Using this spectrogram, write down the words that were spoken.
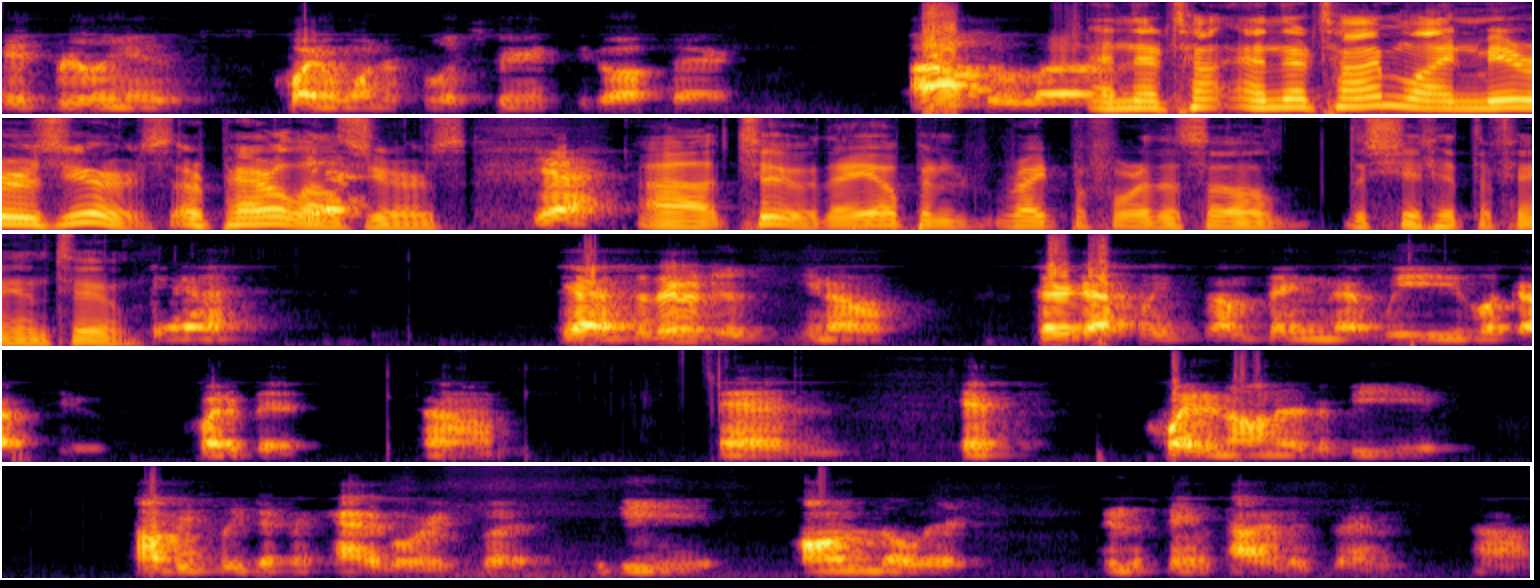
it really is quite a wonderful experience to go up there. I also love and their time and their timeline mirrors yours or parallels Yeah. yours yeah, uh, too. They opened right before this all the shit hit the fan too. yeah, yeah. So they're just you know they're definitely something that we look up to quite a bit, um, and it's quite an honor to be obviously different categories, but to be on the list in the same time as them um,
